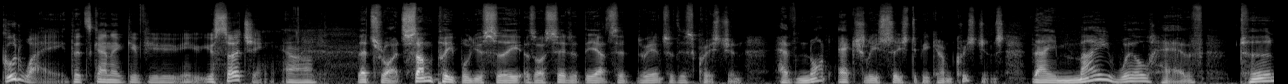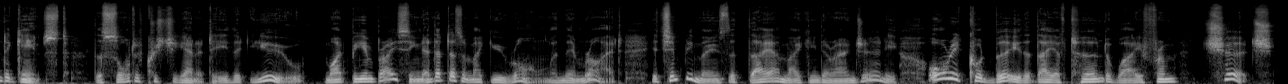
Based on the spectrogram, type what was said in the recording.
good way that's going to give you you're searching. Uh, that's right. Some people, you see, as I said at the outset to answer this question, have not actually ceased to become Christians. They may well have turned against the sort of Christianity that you might be embracing. Now, that doesn't make you wrong and them right. It simply means that they are making their own journey. Or it could be that they have turned away from church.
